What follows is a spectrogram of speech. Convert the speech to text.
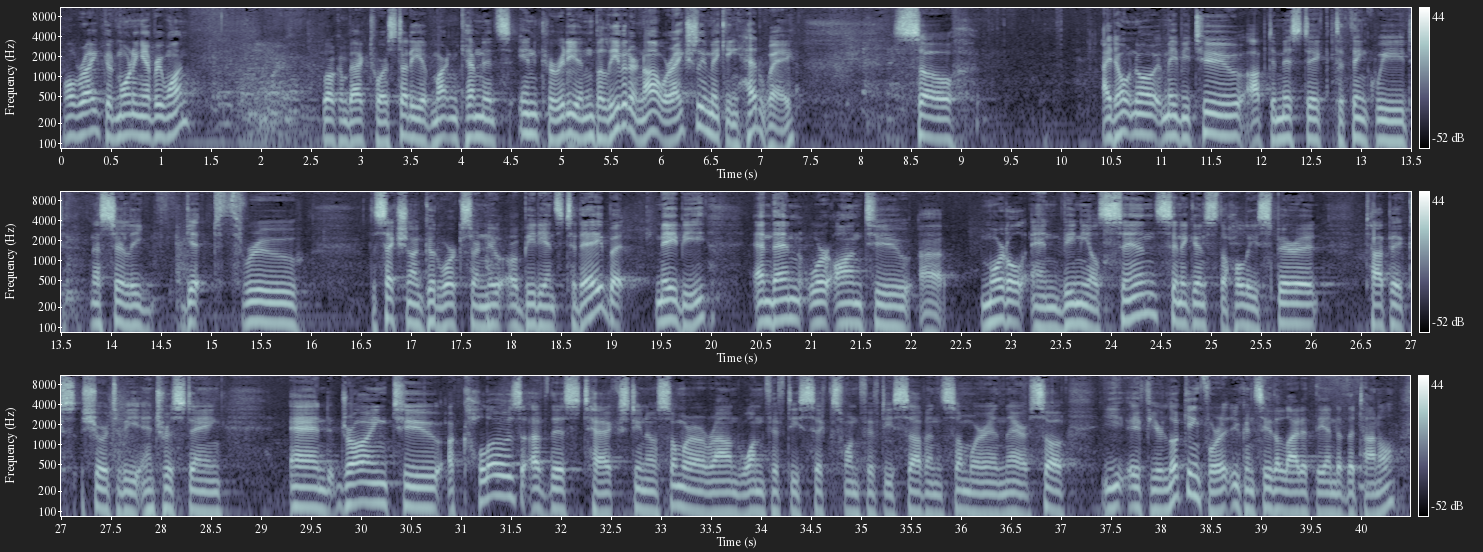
All right, good morning, everyone. Welcome back to our study of Martin Chemnitz Enchiridion. Believe it or not, we're actually making headway. So I don't know, it may be too optimistic to think we'd necessarily get through the section on good works or new obedience today, but maybe. And then we're on to uh, mortal and venial sin, sin against the Holy Spirit, topics sure to be interesting. And drawing to a close of this text, you know, somewhere around 156, 157, somewhere in there. So if you're looking for it, you can see the light at the end of the tunnel.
